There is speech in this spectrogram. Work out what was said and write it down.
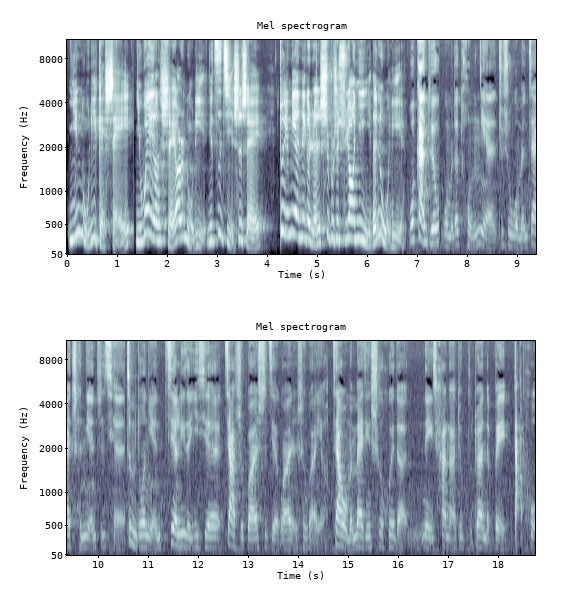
你努力给谁？你为了谁而努力？你自己是谁？对面那个人是不是需要你的努力？我感觉我们的童年，就是我们在成年之前这么多年建立的一些价值观、世界观、人生观也好，在我们迈进社会的那一刹那，就不断的被打破、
